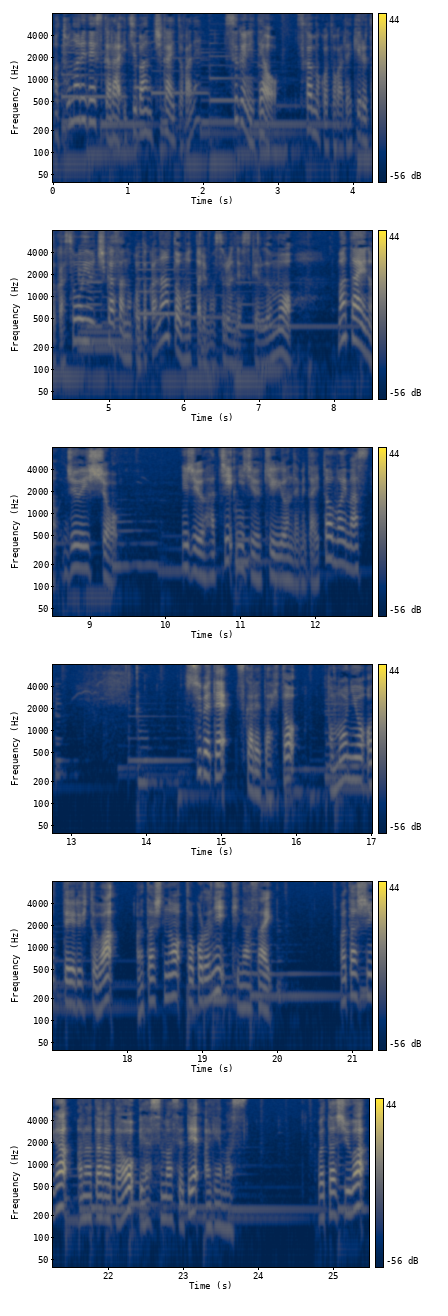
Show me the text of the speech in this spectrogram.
まあ、隣ですから一番近いとかねすぐに手を掴むことができるとかそういう近さのことかなと思ったりもするんですけれどもマタイの11章2829読んでみたいと思います。すべて疲れた人重荷を負っている人は私のところに来なさい。私があなた方を休ませてあげます。私は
